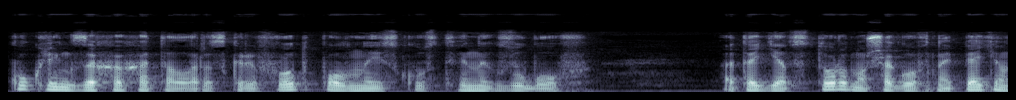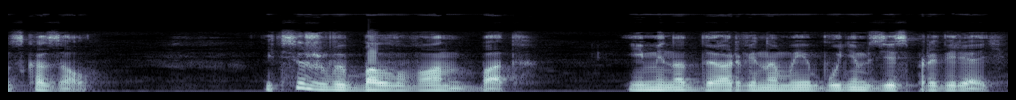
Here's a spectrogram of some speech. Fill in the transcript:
Куклинг захохотал, раскрыв рот, полный искусственных зубов. Отойдя в сторону, шагов на пять, он сказал. «И все же вы болван, Бат. Именно Дарвина мы и будем здесь проверять».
